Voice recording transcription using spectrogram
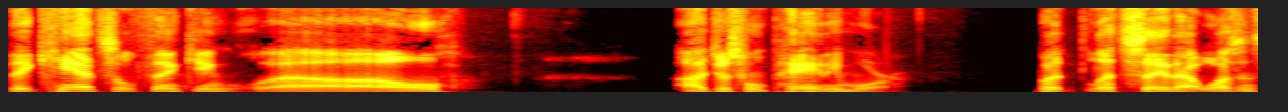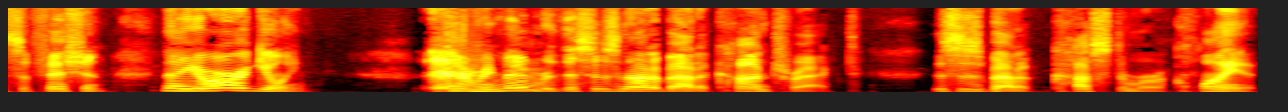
They cancel thinking, well, I just won't pay anymore. But let's say that wasn't sufficient. Now you're arguing. Remember, yeah. this is not about a contract. This is about a customer, a client.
